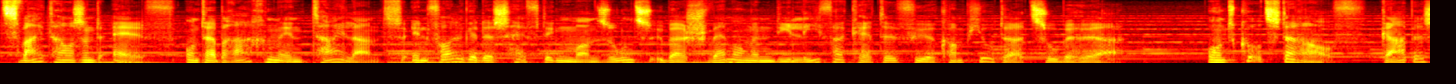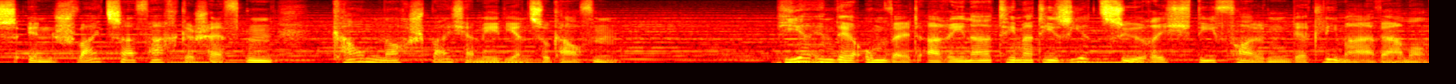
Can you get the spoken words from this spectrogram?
2011 unterbrachen in Thailand infolge des heftigen Monsuns Überschwemmungen die Lieferkette für Computerzubehör. Und kurz darauf gab es in Schweizer Fachgeschäften kaum noch Speichermedien zu kaufen. Hier in der Umweltarena thematisiert Zürich die Folgen der Klimaerwärmung.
